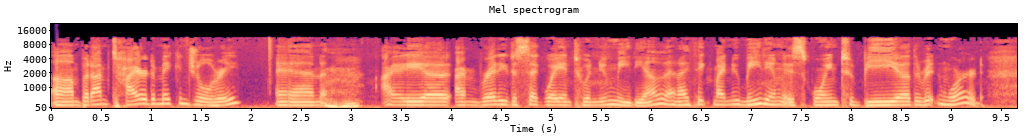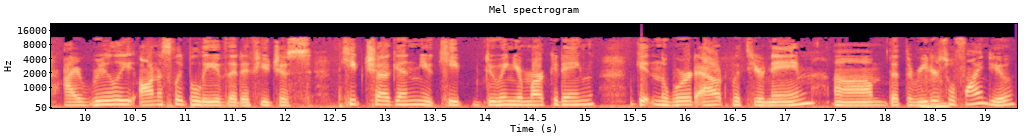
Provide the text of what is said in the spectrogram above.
Um, but I'm tired of making jewelry and I uh, I'm ready to segue into a new medium, and I think my new medium is going to be uh, the written word. I really honestly believe that if you just keep chugging, you keep doing your marketing, getting the word out with your name, um, that the readers will find you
